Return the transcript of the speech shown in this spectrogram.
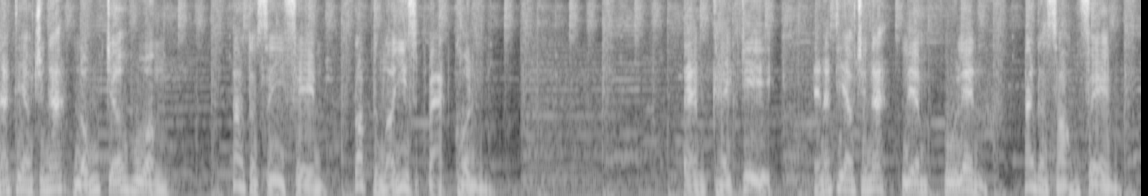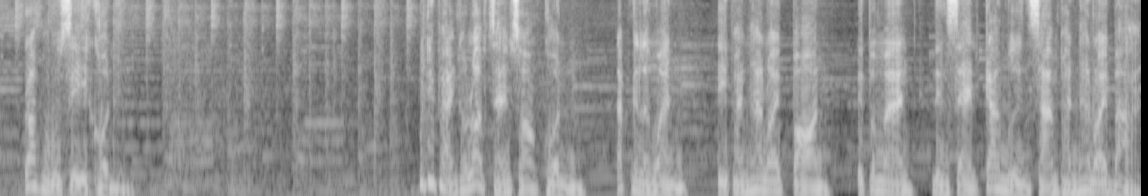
นัดที่เอาชนะหลงเจอห่วง5ต่อ4เฟรมรอบ 128 คนแซมไคกี้ ในนัดที่เอาชนะเลียมพูเล่น5ต่อ2เฟรม รอบ64คน ผู้ที่ผ่านเข้ารอบ 32 คน รับเงินรางวัล 4,500 ปอนด์หรือประมาณ 193,500 บาท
